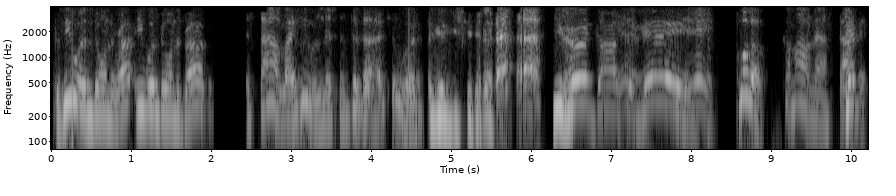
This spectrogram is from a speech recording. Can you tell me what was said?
because he wasn't doing the ride. He wasn't doing the driving. It sounds like he was listening to God too. he heard God Yeah. say, "Hey, hey, pull up, come on now, stop Get, it.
